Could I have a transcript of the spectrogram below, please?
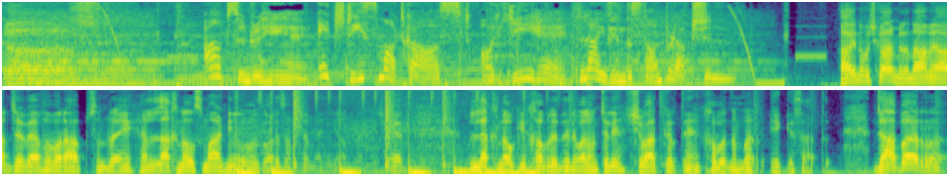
कास्ट आप सुन रहे हैं एच डी स्मार्ट कास्ट और ये है लाइव हिंदुस्तान प्रोडक्शन हाय नमस्कार मेरा नाम है आरजे वैभव और आप सुन रहे हैं लखनऊ स्मार्ट न्यूज़ और इस हफ़्ते मैं ही आपका शहर लखनऊ की खबरें देने वाला हूँ। चलिए शुरुआत करते हैं खबर नंबर एक के साथ। जहाँ पर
